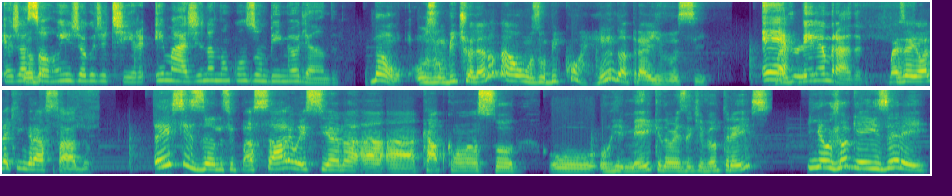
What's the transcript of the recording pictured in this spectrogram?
eu já eu sou não... ruim em jogo de tiro. Imagina não com um zumbi me olhando. Não, o zumbi te olhando não, o zumbi correndo atrás de você. É, mas bem aí, lembrado. Mas aí, olha que engraçado. Esses anos se passaram, esse ano a, a Capcom lançou o, o remake do Resident Evil 3, e eu joguei e zerei.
